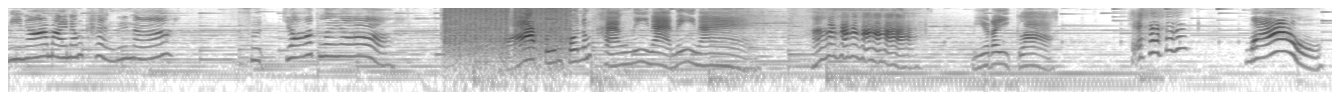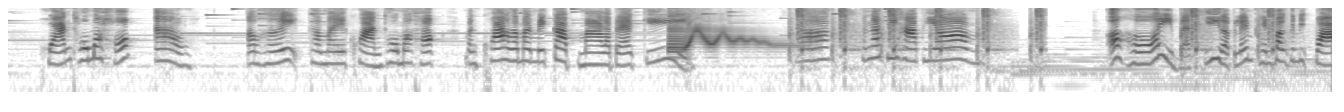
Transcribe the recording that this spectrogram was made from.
มีหน้าไม้น้ำแข็งด้วยนะ สุดยอดเลยอะว้าปืนกลน้ำแข็งนี่แน่นี่แน่ฮ่าฮ่าฮ่าฮ่ามีอะไรอีกล่ะ ว้าว ขวานโทมาฮอกอ้าวเอาเฮ้ยทำไมขวานโทมาฮอก มันคว้างแล้วมันไม่กลับมาละแบล็กกี้ฮะหน้าที่หาพี่อ้อมโอ้โหยแบล็กกี้เราไปเล่นเพนบอลกันดีกว่า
